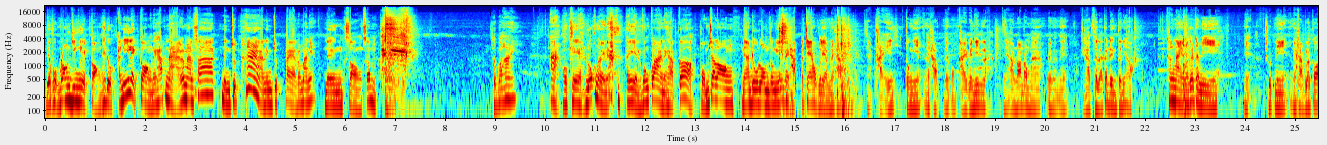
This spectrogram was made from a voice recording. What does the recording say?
เดี๋ยวผมลองยิงเหล็กกล่องให้ดู อันนี้เหล็กกล่องนะครับ หนาประมาณสัก1.5 1.8 ประมาณนี้หนึ่งสองซ้ำ สบายอะโอเคลกหน่อยนะให้เห็นกว้างๆนะครับ ก็ผมจะลองนะดูลมตรงนี้นะครับประแจหกเหลี่ยมนะครับเนี่ยไขตรงนี้นะครับเดี๋ยวผมไขไปนิดละเนี่ยเอาน็อตออกมาเป็นแบบนี้นะครับเสร็จแล้วก็ดึงตัวนี้ออก ข้างในมันก็จะมีเนี่ยชุดนี้นะครับ แล้วก็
